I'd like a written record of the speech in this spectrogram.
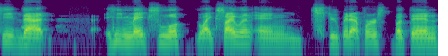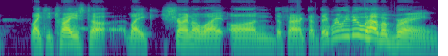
he that he makes look like silent and stupid at first, but then like he tries to uh, like shine a light on the fact that they really do have a brain.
